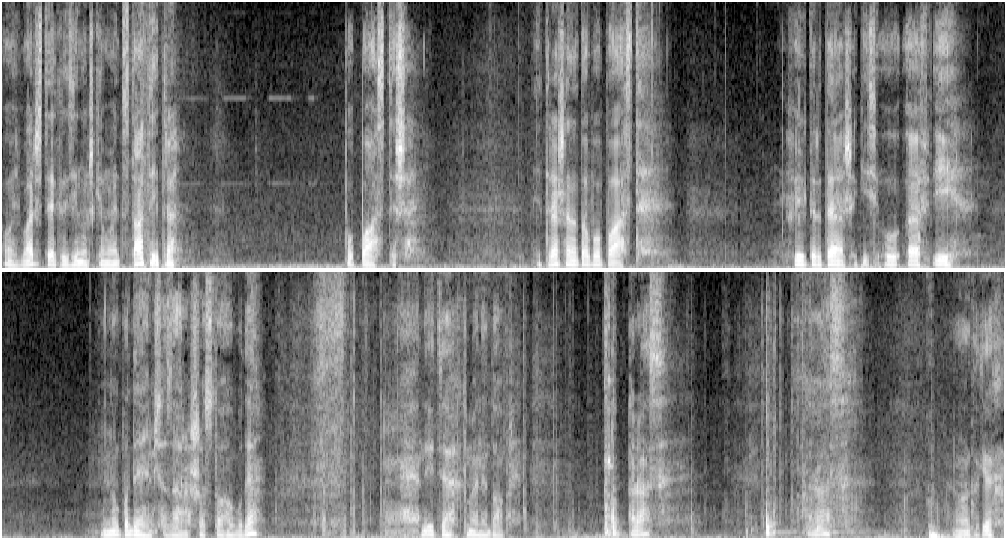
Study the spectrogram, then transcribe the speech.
Ось, бачите, як резиночки мають стати і треба попасти ще. І треба ще на то попасти. Фільтр теж якийсь UFI. Ну, подивимося зараз, що з того буде. Дивіться, як в мене добре. Раз. Раз. На таких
